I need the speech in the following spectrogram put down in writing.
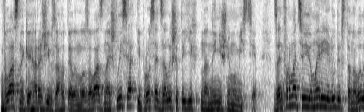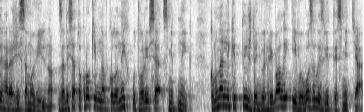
Власники гаражів за готелем Лозова знайшлися і просять залишити їх на нинішньому місці. За інформацією мерії, люди встановили гаражі самовільно. За десяток років навколо них утворився смітник. Комунальники тиждень вигрібали і вивозили звідти сміття.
